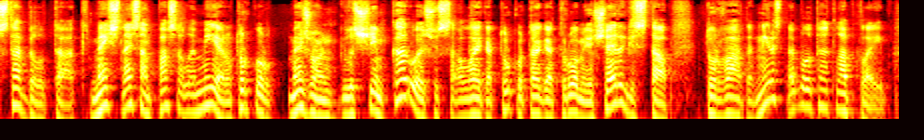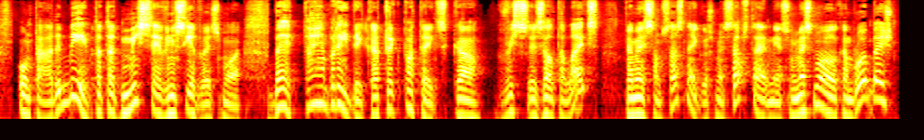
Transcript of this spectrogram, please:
stabilitāti. Mēs nesam pasaulē mieru. Tur, kur mežoni līdz šim karojuši savu laiku, tur, kur tagad romiešu ergi stāv, tur vārda miera, stabilitāte, labklājība. Un tā arī bija. Tad, tad misija viņus iedvesmoja. Bet tajā brīdī, kad tiek pateikts, ka viss ir zelta laiks, ka mēs esam sasnieguši, mēs apstājamies un mēs novelkam robežu,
